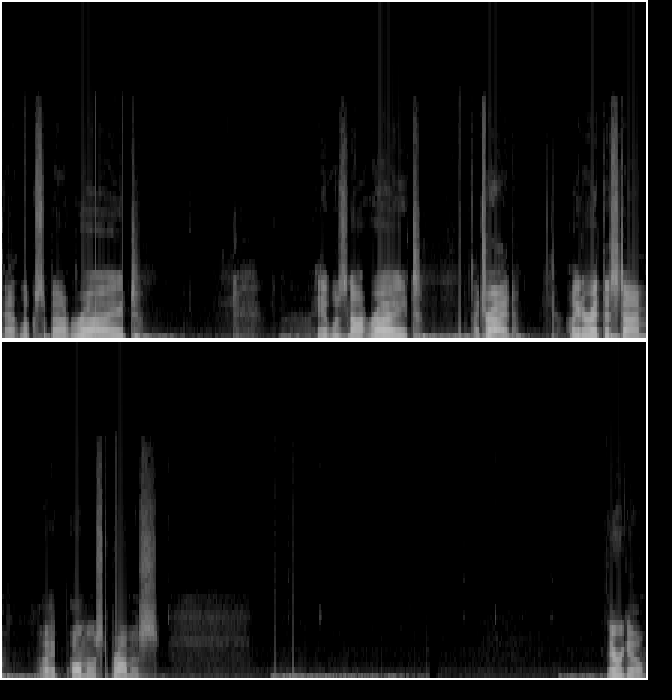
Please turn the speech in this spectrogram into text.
That looks about right. It was not right. I tried. I'll get it right this time. I almost promise. There we go.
